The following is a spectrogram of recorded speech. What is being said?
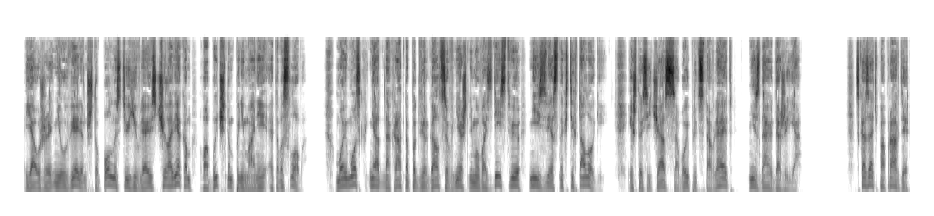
Я уже не уверен, что полностью являюсь человеком в обычном понимании этого слова. Мой мозг неоднократно подвергался внешнему воздействию неизвестных технологий, и что сейчас собой представляет, не знаю даже я. Сказать по правде,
